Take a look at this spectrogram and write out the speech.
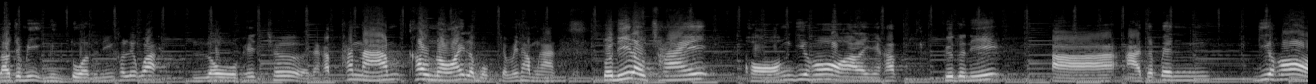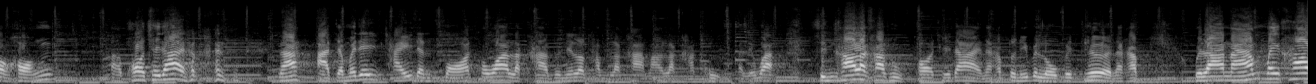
เราจะมีอีกหนึ่งตัวตัวนี้เขาเรียกว่า low pressure นะครับถ้าน้ำเข้าน้อยระบบจะไม่ทำงาน ตัวนี้เราใช้ของยี่ห้ออะไรนะครับคือตัวนี้อาอาจจะเป็นยี่ห้อของอพอใช้ได้แล้วกัน นะอาจจะไม่ได้ใช้ดันฟอสเพราะว่าราคาตัวนี้เราทำราคามาราคาถูกเรียกว่าสินค้าราคาถูกพอใช้ได้นะครับ ตัวนี้เป็น low pressure นะครับ เวลาน้ำไม่เข้า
